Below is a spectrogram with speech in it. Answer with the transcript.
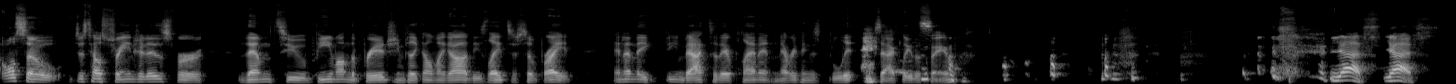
also, just how strange it is for them to beam on the bridge and be like, oh my god, these lights are so bright. And then they beam back to their planet and everything's lit exactly the same. yes, yes.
